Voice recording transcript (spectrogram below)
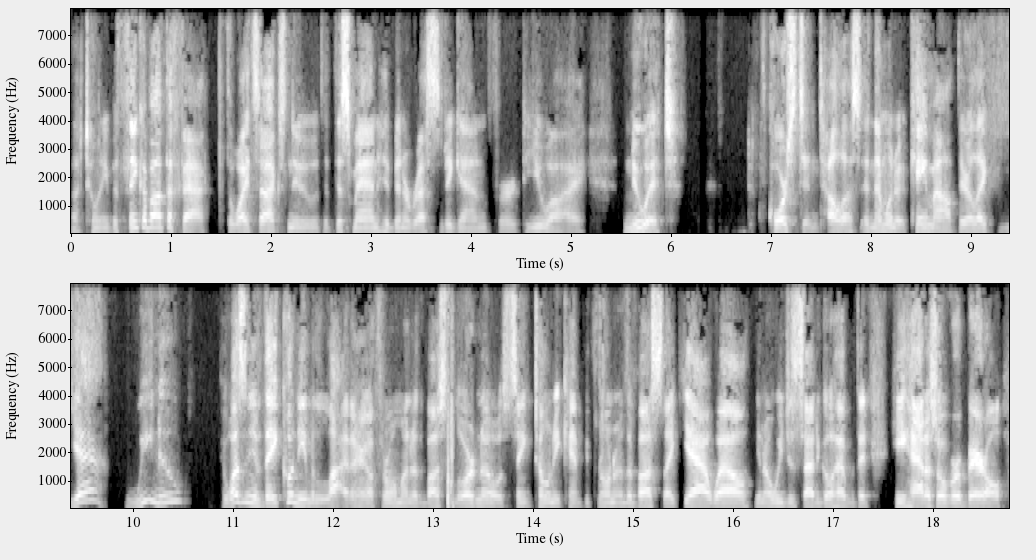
uh, Tony, but think about the fact that the White Sox knew that this man had been arrested again for DUI, knew it, of course, didn't tell us. And then when it came out, they're like, yeah, we knew. It wasn't even they couldn't even lie. They're to throw him under the bus. Lord knows St. Tony can't be thrown under the bus. Like, yeah, well, you know, we just had to go ahead with it. He had us over a barrel.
